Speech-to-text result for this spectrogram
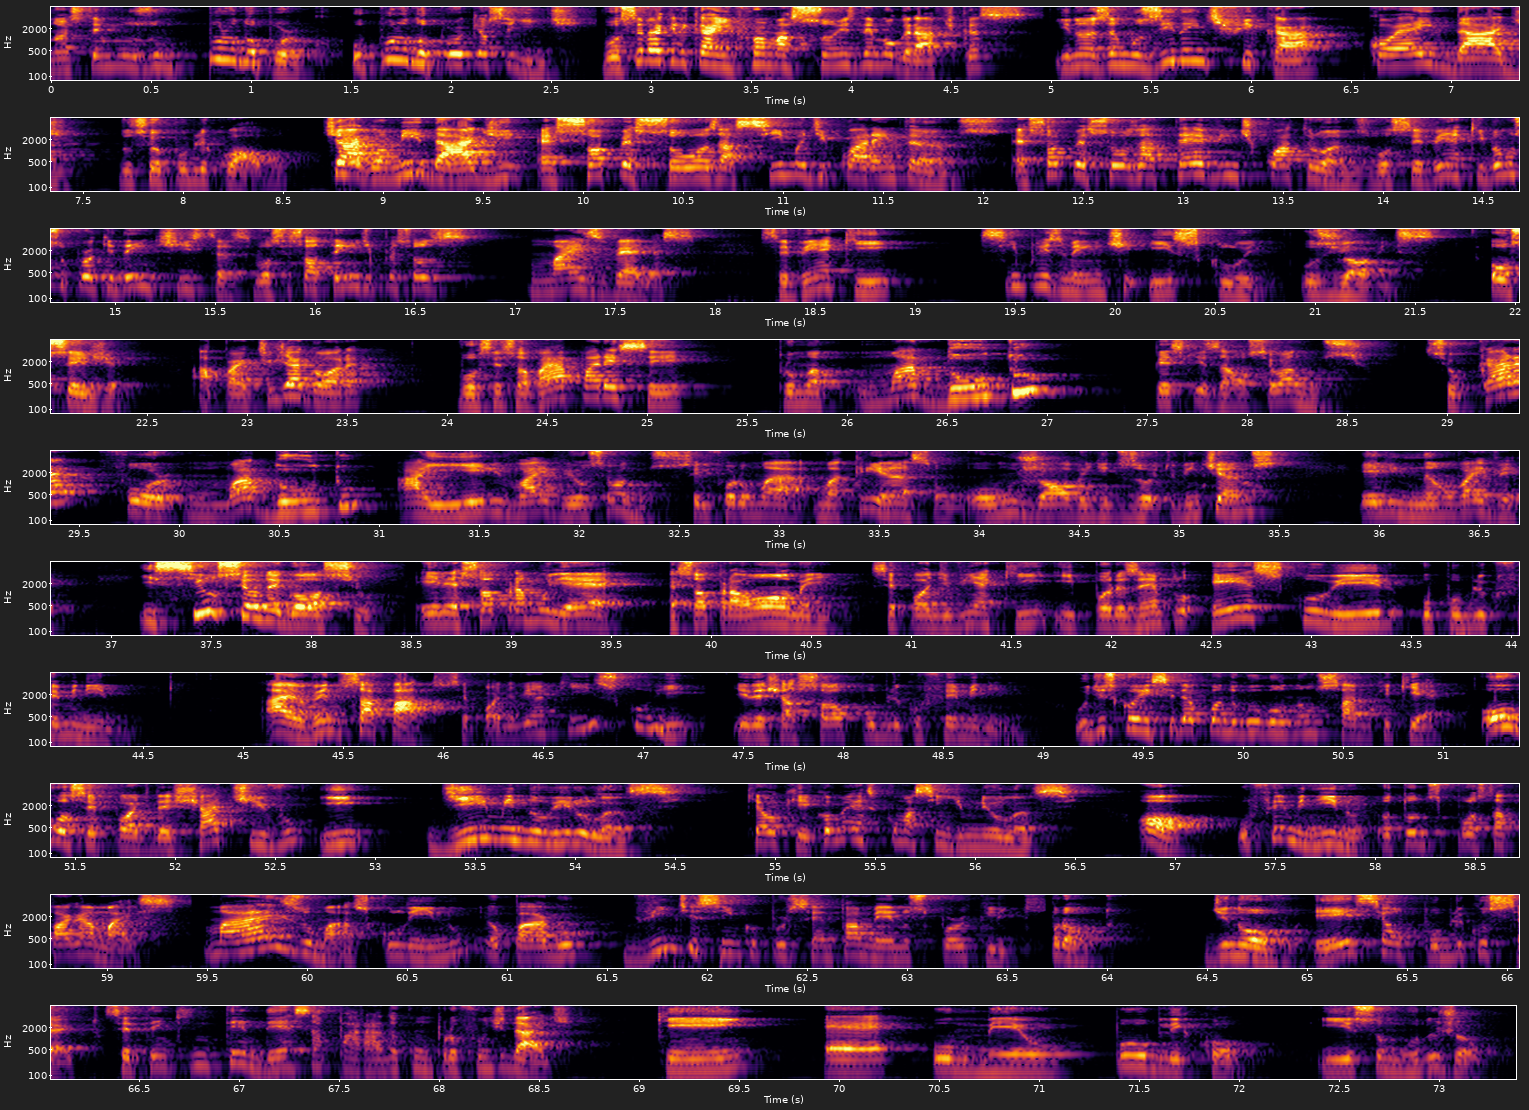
nós temos um pulo do porco. O pulo do porco é o seguinte: você vai clicar em informações demográficas e nós vamos identificar qual é a idade do seu público-alvo. Tiago, a minha idade é só pessoas acima de 40 anos. É só pessoas até 24 anos. Você vem aqui, vamos supor que dentistas, você só tem de pessoas mais velhas. Você vem aqui simplesmente e exclui os jovens. Ou seja, a partir de agora, você só vai aparecer para um adulto pesquisar o seu anúncio. Se o cara for um adulto, aí ele vai ver o seu anúncio. Se ele for uma, uma criança ou um jovem de 18, 20 anos, ele não vai ver. E se o seu negócio ele é só para mulher, é só para homem, você pode vir aqui e, por exemplo, excluir o público feminino. Ah, eu vendo sapato. Você pode vir aqui e excluir e deixar só o público feminino. O desconhecido é quando o Google não sabe o que é. Ou você pode deixar ativo e diminuir o lance. Que é o quê? Como, é, como assim diminuir o lance? Ó, o feminino eu estou disposto a pagar mais, mas o masculino eu pago 25% a menos por clique. Pronto. De novo, esse é o público certo. Você tem que entender essa parada com profundidade. Quem é o meu público? E isso muda o jogo.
